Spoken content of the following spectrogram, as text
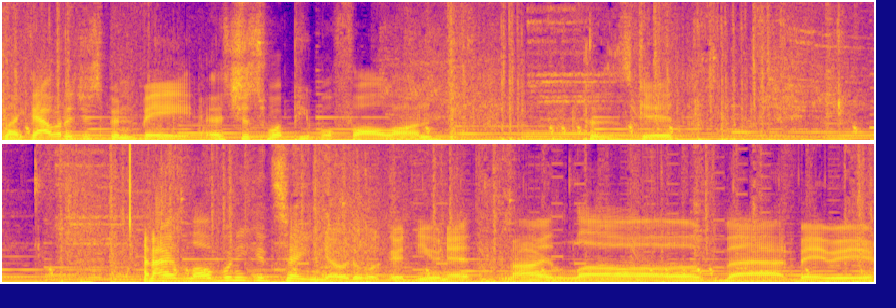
Like, that would have just been bait. It's just what people fall on. Because it's good. I love when you can say no to a good unit. I love that, baby.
